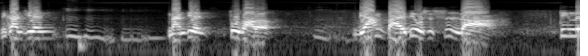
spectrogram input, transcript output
你看今天嗯哼哼，南电多少了？两百六十四啦。顶礼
